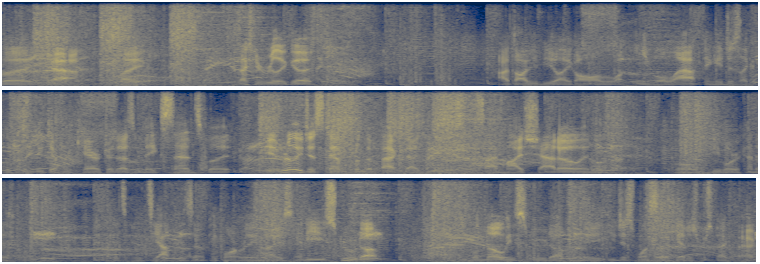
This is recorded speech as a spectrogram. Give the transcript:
But yeah, actually really good. I thought he'd be like all evil laughing. He's just like a completely different character that doesn't make sense. But it really just stems from the fact that he was inside my shadow and well, people are kind of it's, it's Yakuza. People aren't really nice. And he screwed up. People know he screwed up and he, he just wants to get his respect back.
